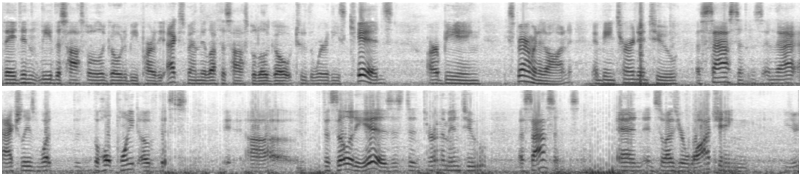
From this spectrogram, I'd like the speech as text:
they didn't leave this hospital to go to be part of the X Men. They left this hospital to go to the, where these kids are being experimented on and being turned into assassins. And that actually is what the, the whole point of this uh, facility is is to turn them into assassins and and so as you're watching you're,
